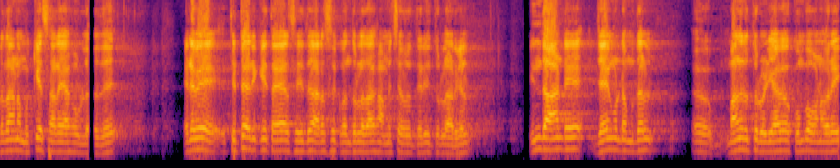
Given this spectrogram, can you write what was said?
பிரதான முக்கிய சாலையாக உள்ளது. எனவே திட்ட அறிக்கை தயார் செய்து அரசுக்கு வந்துள்ளதாக அமைச்சர்கள் தெரிவித்துள்ளார்கள். இந்த ஆண்டே ஜெயங்கொண்டம் முதல் மதுரத்தூர் வழியாக கும்பகோணம் வரை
